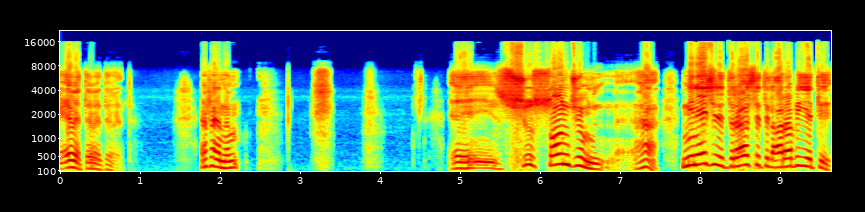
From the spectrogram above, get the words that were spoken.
Evet, evet, evet. Efendim eee, şu son cümle ha minecli dirasetil arabiyeti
